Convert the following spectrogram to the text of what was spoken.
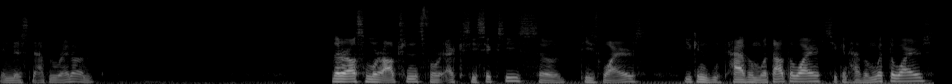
and just snap them right on. There are also more options for XC60s, so these wires. You can have them without the wires, you can have them with the wires,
